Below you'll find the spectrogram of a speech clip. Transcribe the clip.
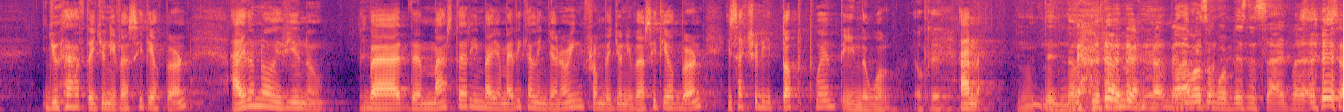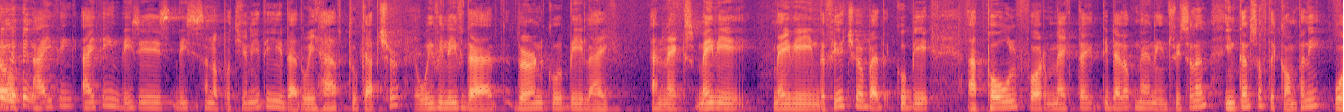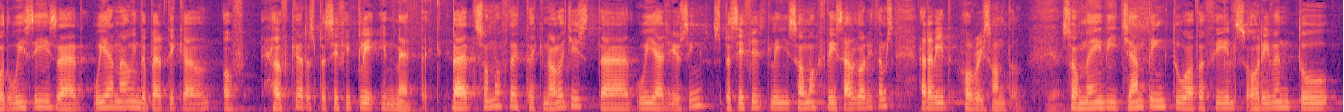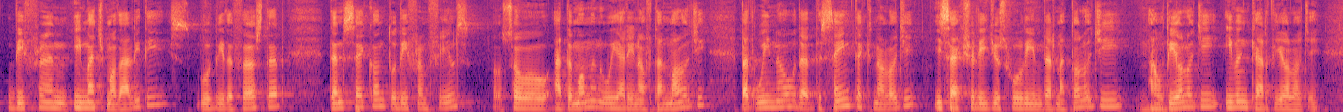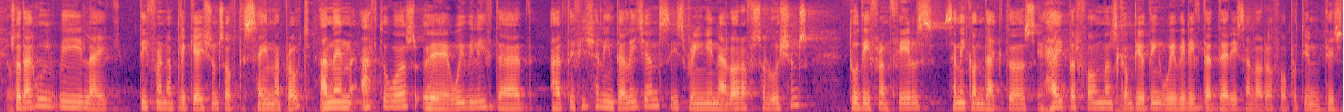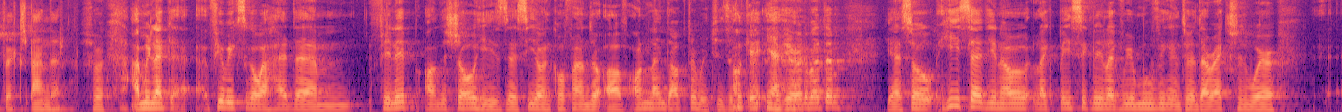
you have the University of Bern. I don't know if you know, but the master in biomedical engineering from the University of Bern is actually top 20 in the world. Okay. And didn't know. no, no, well, I'm also more business side, but so I think I think this is this is an opportunity that we have to capture. We believe that Bern could be like a next maybe maybe in the future, but it could be a pole for medtech development in Switzerland. In terms of the company, what we see is that we are now in the vertical of healthcare, specifically in medtech. But some of the technologies that we are using, specifically some of these algorithms, are a bit horizontal. Yeah. So maybe jumping to other fields or even to different image modalities would be the first step. Then second, to different fields. So at the moment we are in ophthalmology, but we know that the same technology is actually useful in dermatology, mm-hmm. audiology, even cardiology. Okay. So that will be like different applications of the same approach. And then afterwards, uh, we believe that artificial intelligence is bringing a lot of solutions to different fields, semiconductors, high performance computing, we believe that there is a lot of opportunities to expand there. Sure. I mean, like a few weeks ago, I had um, Philip on the show. He's the CEO and co founder of Online Doctor, which is, okay, a, yeah. have you heard about them? Yeah, so he said, you know, like basically, like we're moving into a direction where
